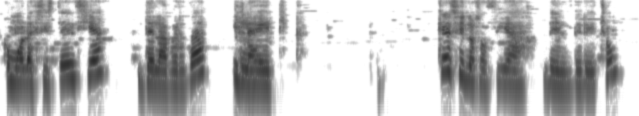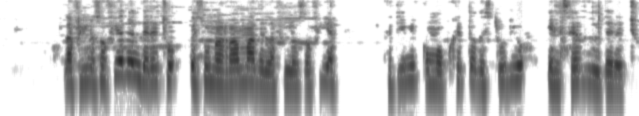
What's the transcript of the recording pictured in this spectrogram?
como la existencia de la verdad y la ética. ¿Qué es filosofía del derecho? La filosofía del derecho es una rama de la filosofía que tiene como objeto de estudio el ser del derecho,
